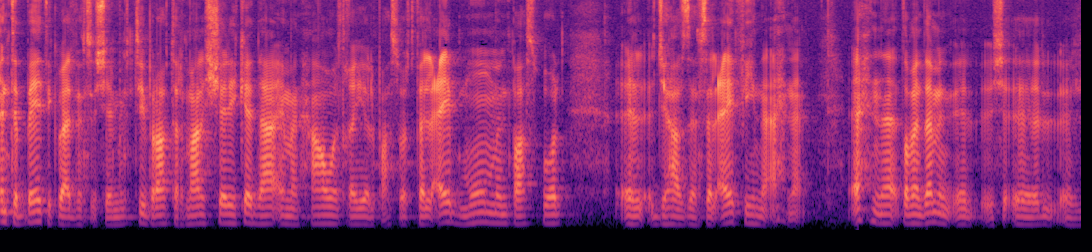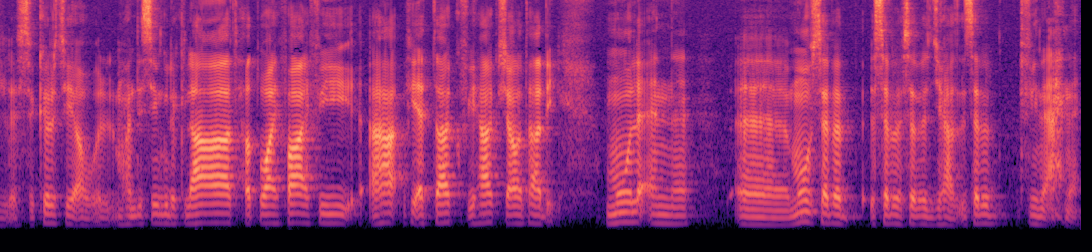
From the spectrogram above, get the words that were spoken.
أنت ببيتك بعد نفس الشيء تجيب راوتر مال الشركة دائما حاول تغير ال password فالعيب مو من password الجهاز نفسه العيب فينا إحنا. إحنا طبعا دائما ال security أو المهندسين يقول لك لا تحط واي فاي في في attack في hack الشغلات هذه. مو لأن آه، مو سبب سبب سبب الجهاز السبب فينا إحنا.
